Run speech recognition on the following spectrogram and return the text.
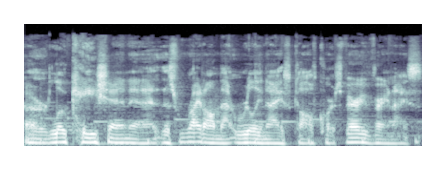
or location, and it's right on that really nice golf course. Very, very nice.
